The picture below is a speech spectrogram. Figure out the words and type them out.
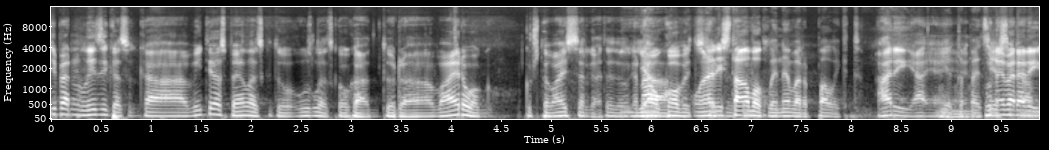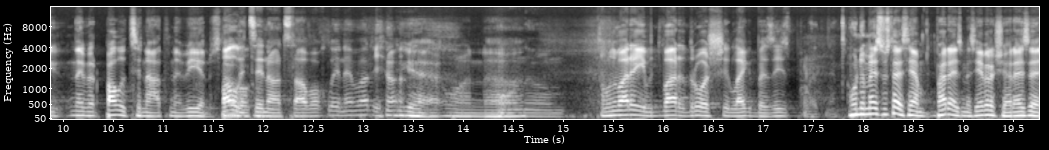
ķipā, nu, līdzīgi kā- kā video spēlēs, ka tu uzliec kaut kādu tur uh, vairogu, kurš tev aizsargā. Tad jau nav Covid. Un arī stāvoklī nevar palikt. Arī, jā, jā, Ja jā. tāpēc Tu nevar iesakām. arī nevar palicināt nevienu. stāvokli. Palicināt stāvoklī nevar. Jā. Jā, un, uh, Un, um, un var arī var droši lekt bez izplatņa. un mēs uztaisījām, pareizi, mēs iepriekšējā reizē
